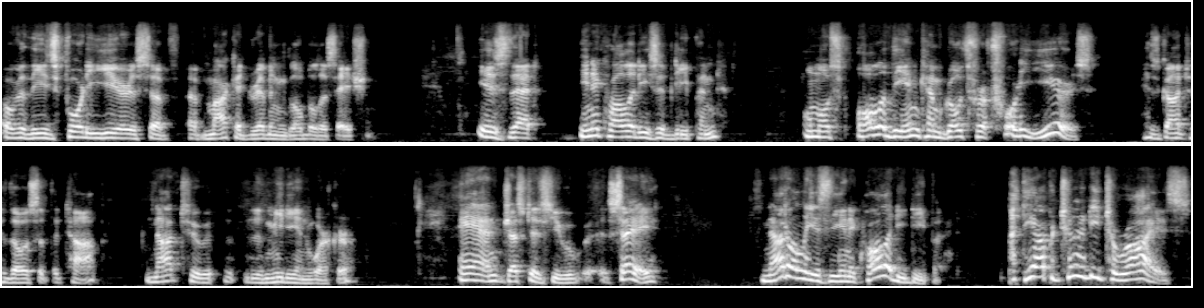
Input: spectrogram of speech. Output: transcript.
over these 40 years of, of market driven globalization is that inequalities have deepened. Almost all of the income growth for 40 years has gone to those at the top, not to the median worker. And just as you say, not only is the inequality deepened, but the opportunity to rise,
